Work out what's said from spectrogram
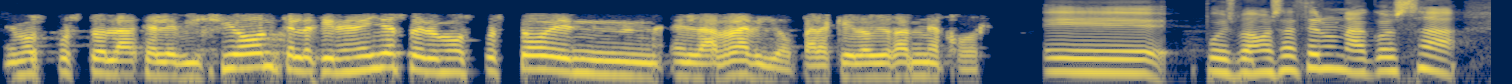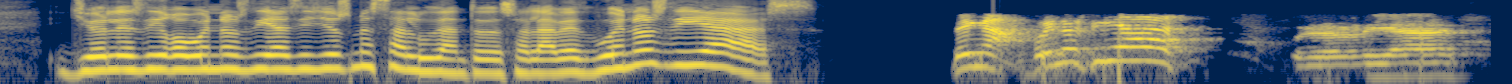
Hemos puesto la televisión, que la tienen ellas, pero hemos puesto en, en la radio para que lo oigan mejor. Eh, pues vamos a hacer una cosa. Yo les digo buenos días y ellos me saludan todos a la vez. Buenos días. Venga, buenos días. Buenos días.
